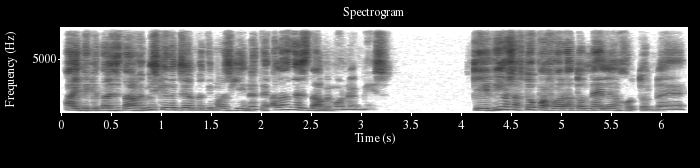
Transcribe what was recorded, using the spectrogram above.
άιντε και τα ζητάμε εμείς και δεν ξέρουμε τι μας γίνεται. Αλλά δεν τα ζητάμε μόνο εμείς. Και ιδίως αυτό που αφορά τον έλεγχο, τον, ε,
